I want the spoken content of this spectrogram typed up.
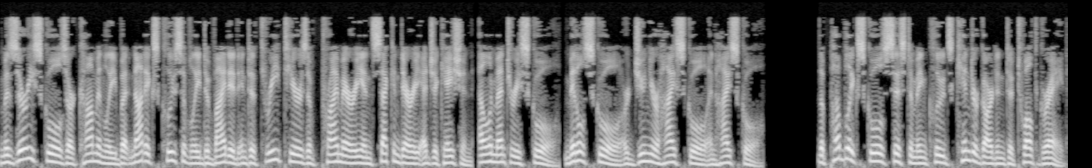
Missouri schools are commonly but not exclusively divided into three tiers of primary and secondary education, elementary school, middle school or junior high school and high school. The public schools system includes kindergarten to 12th grade.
